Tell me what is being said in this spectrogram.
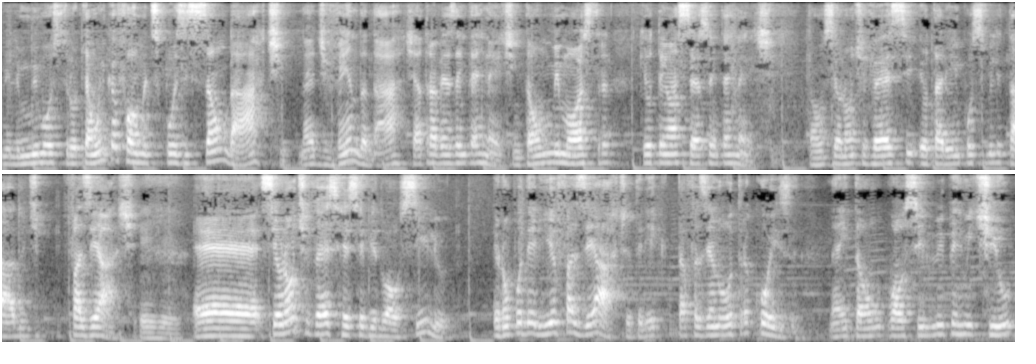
ele me mostrou que a única forma de exposição da arte, né, de venda da arte, é através da internet. Então me mostra que eu tenho acesso à internet. Então, se eu não tivesse, eu estaria impossibilitado de fazer arte. Uhum. É, se eu não tivesse recebido o auxílio, eu não poderia fazer arte, eu teria que estar tá fazendo outra coisa. Né? Então, o auxílio me permitiu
